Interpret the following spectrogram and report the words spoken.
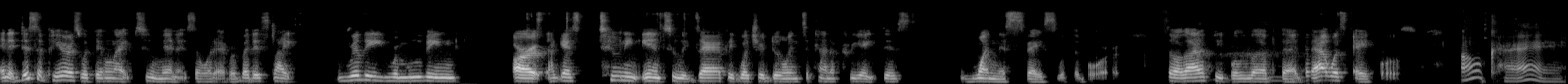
and it disappears within like two minutes or whatever. But it's like really removing or I guess tuning into exactly what you're doing to kind of create this oneness space with the board. So a lot of people loved that. Mm. That was April's. Okay.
